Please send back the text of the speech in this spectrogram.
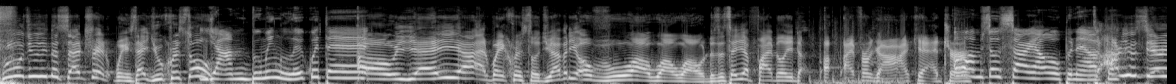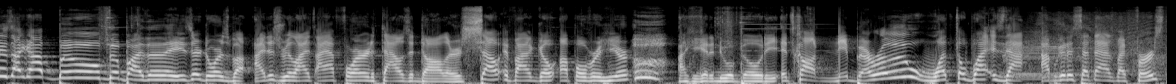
Who's using the Sentry? Wait, is that you, Crystal? Yeah, I'm booming Luke with it. Oh, yeah, yeah. And wait, Crystal, do you have any? Oh, whoa, whoa, whoa. Does it say you have $5 million? Uh, I forgot. I can't enter. Oh, I'm so sorry. I'll open it up. Are you serious? I got boomed by the laser doors, but I just realized I have $400,000. So if I go up over here, I can get a new ability. It's called Nibiru. What the what is that? I'm going to set that as my first.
